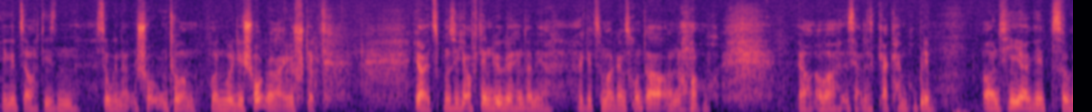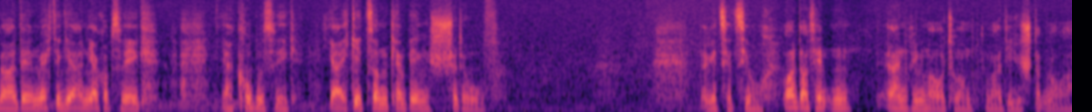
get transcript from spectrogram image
hier gibt es auch diesen sogenannten Schurkenturm. Wurden wohl die Schurken reingesteckt. Ja, jetzt muss ich auf den Hügel hinter mir. Da geht es mal ganz runter und. Ja, aber ist ja alles gar kein Problem. Und hier gibt es sogar den Mächtegern Jakobsweg, Jakobusweg. Ja, ich gehe zum Camping Schüttehof. Da geht es jetzt hier hoch. Und dort hinten ein Ringmauerturm. Da war die Stadtmauer.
